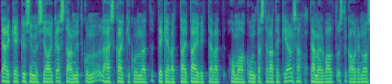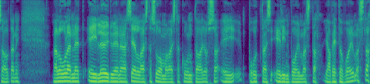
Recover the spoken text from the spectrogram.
tärkeä kysymys ja oikeastaan nyt kun lähes kaikki kunnat tekevät tai päivittävät omaa kuntastrategiansa tämän valtuustokauden osalta, niin mä luulen, että ei löydy enää sellaista suomalaista kuntaa, jossa ei puhuttaisi elinvoimasta ja vetovoimasta.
